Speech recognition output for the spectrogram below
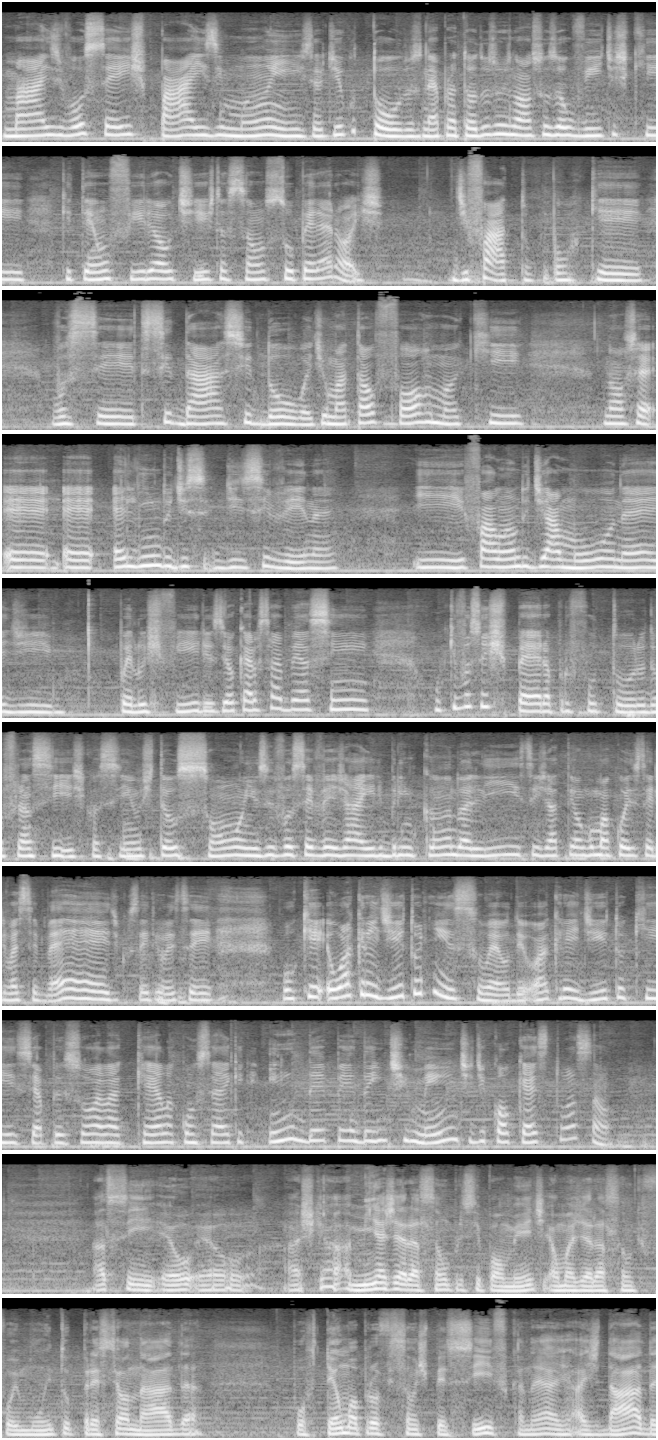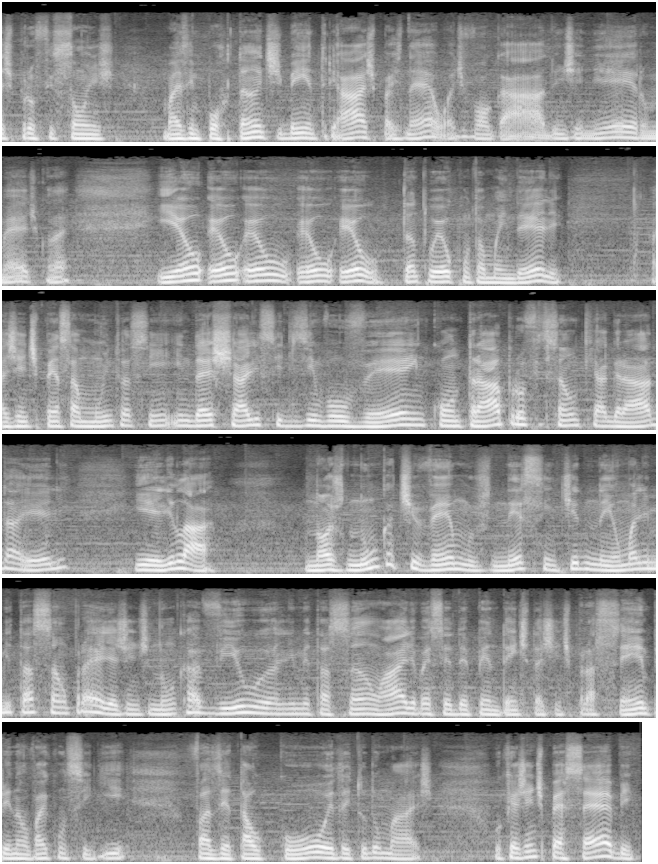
Mas vocês, pais e mães, eu digo todos, né, para todos os nossos ouvintes que, que têm um filho autista, são super-heróis. De fato, porque você se dá, se doa de uma tal forma que, nossa, é, é, é lindo de, de se ver, né? E falando de amor, né, de pelos filhos, eu quero saber assim, o que você espera para o futuro do Francisco, assim, os teus sonhos, e você vê já ele brincando ali, se já tem alguma coisa, se ele vai ser médico, se ele vai ser... Porque eu acredito nisso, Helder, eu acredito que se a pessoa ela quer, ela consegue independentemente de qualquer situação. Assim, eu, eu acho que a minha geração, principalmente, é uma geração que foi muito pressionada por ter uma profissão específica, né? As, as dadas profissões mais importantes, bem entre aspas, né? O advogado, o engenheiro, o médico, né? E eu, eu, eu, eu, eu, tanto eu quanto a mãe dele, a gente pensa muito assim em deixar ele se desenvolver, encontrar a profissão que agrada a ele e ele lá nós nunca tivemos nesse sentido nenhuma limitação para ele. A gente nunca viu a limitação, ah, ele vai ser dependente da gente para sempre, não vai conseguir fazer tal coisa e tudo mais. O que a gente percebe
